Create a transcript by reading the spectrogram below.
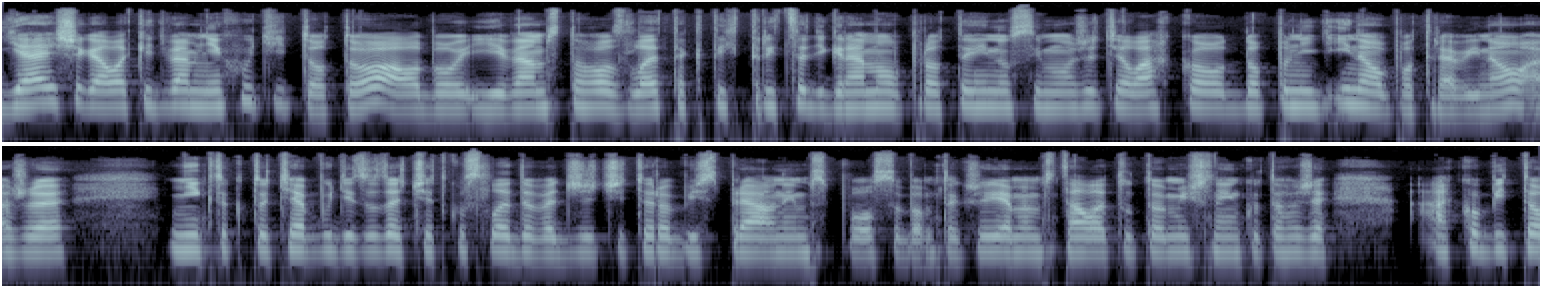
ja však, ale keď vám nechutí toto, alebo je vám z toho zle, tak tých 30 gramov proteínu si môžete ľahko doplniť inou potravinou a že niekto, kto ťa bude zo začiatku sledovať, že či to robíš správnym spôsobom. Takže ja mám stále túto myšlienku toho, že ako by to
